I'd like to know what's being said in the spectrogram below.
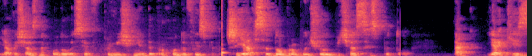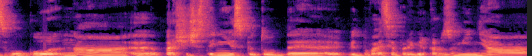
я весь час знаходилася в приміщенні, де проходив іспит. Чи я все добре почую під час іспиту? Так, якість звуку на е, першій частині іспиту, де відбувається перевірка розуміння,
